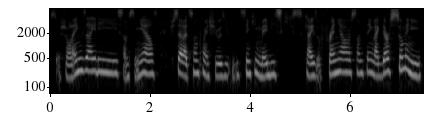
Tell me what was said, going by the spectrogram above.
social anxiety, something else. She said at some point she was thinking maybe schizophrenia or something. Like there are so many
